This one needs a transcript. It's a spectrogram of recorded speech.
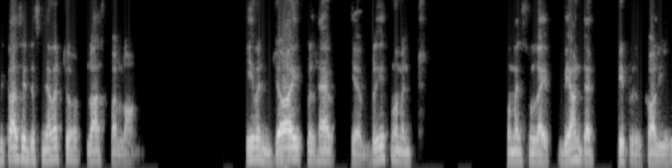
because it is never to last for long. Even joy will have a brief moment, moments in life. Beyond that, people will call you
